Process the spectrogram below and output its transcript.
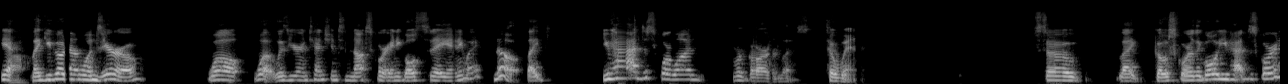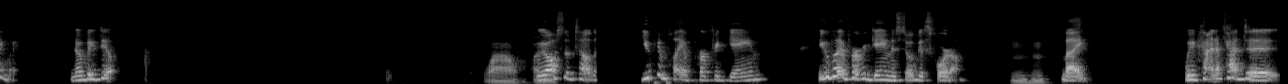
yeah, wow. like you go down one zero. Well, what was your intention to not score any goals today anyway? No, like you had to score one regardless to win. So, like, go score the goal you had to score anyway. No big deal. Wow. We also tell them you can play a perfect game. You can play a perfect game and still get scored on. Mm-hmm. Like, we kind of had to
